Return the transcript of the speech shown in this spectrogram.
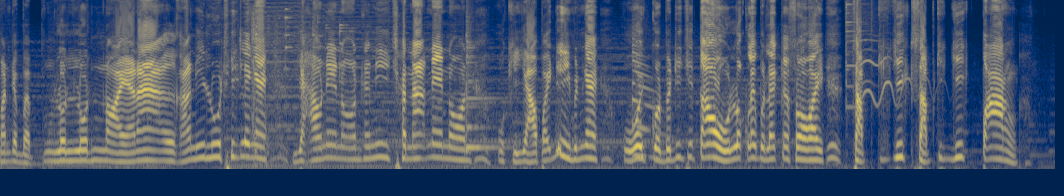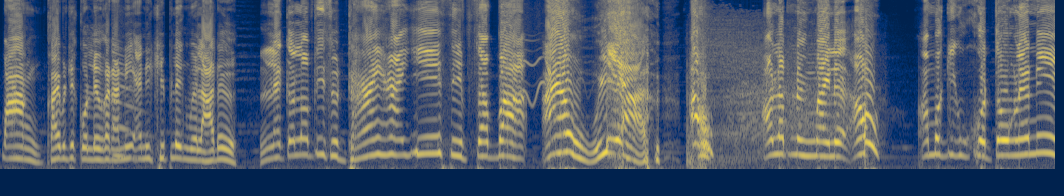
มันจะแบบลนๆหน่อยนะ เออ ครั้งนี้รู้ทิกเลยไง ยาวแน่นอน ครั้งนี้ชนะแน่นอน โอเค ยาวไปนี่เป็นไง โอ้ย กดเป็นดิจิตอลล็อกเล็กเป็นเล็กกระซอย สับยิกสับยิกปัง ปัง ใครมันจะกดเร็วขนาดนี้ อันนี้คลิปเร่งเวลาเด้อ และก็รอบที่สุดท้ายฮะยี่สิบสบะ เอ้าเฮียเอ้า เอารอบหนึ่งใหม่เลย เอ้า เอาเมื่อกี้กูกดตรงแล้วนี่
